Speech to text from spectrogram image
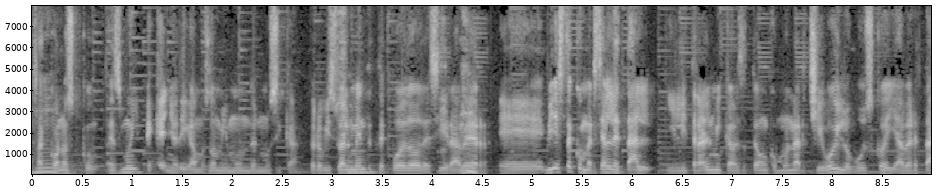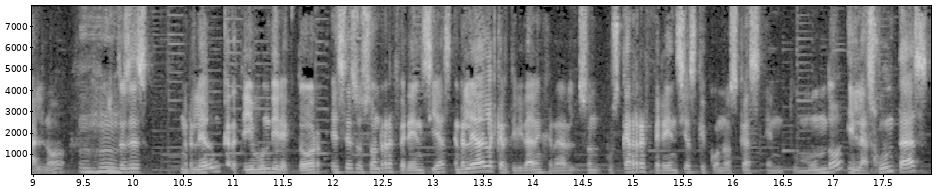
O sea, conozco, es muy pequeño, digamos, ¿no? Mi mundo en música. Pero visualmente te puedo decir, a ver, eh, vi este comercial de tal y literal en mi cabeza tengo como un archivo y lo busco y a ver tal, ¿no? Entonces, en realidad un creativo, un director, es eso, son referencias. En realidad la creatividad en general son buscar referencias que conozcas en tu mundo y las juntas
